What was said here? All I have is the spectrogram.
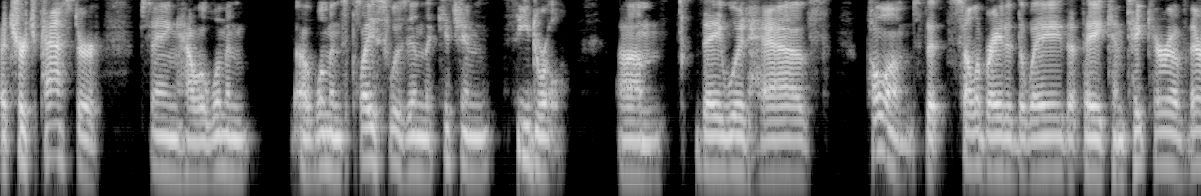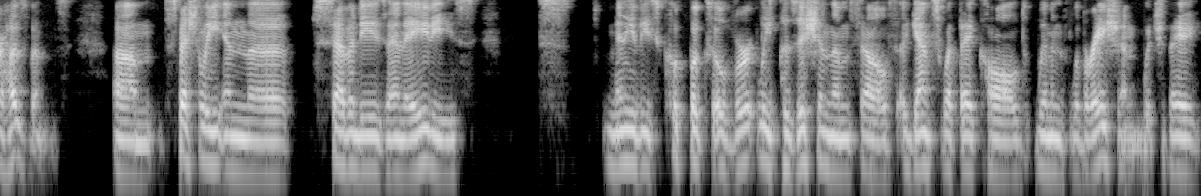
a church pastor saying how a woman a woman's place was in the kitchen cathedral. Um, they would have poems that celebrated the way that they can take care of their husbands, um, especially in the 70s and 80s. Many of these cookbooks overtly position themselves against what they called women's liberation, which they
